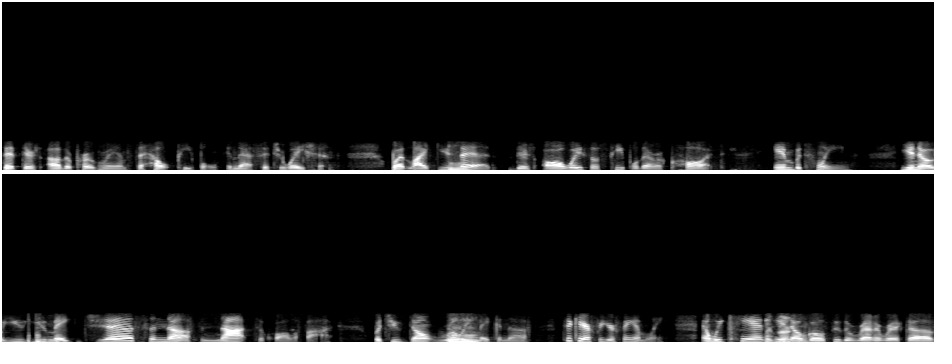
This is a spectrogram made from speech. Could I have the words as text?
that there's other programs to help people in that situation, but like you mm-hmm. said, there's always those people that are caught in between. You know, you you make just enough not to qualify, but you don't really mm-hmm. make enough to care for your family. And we can't, exactly. you know, go through the rhetoric of,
